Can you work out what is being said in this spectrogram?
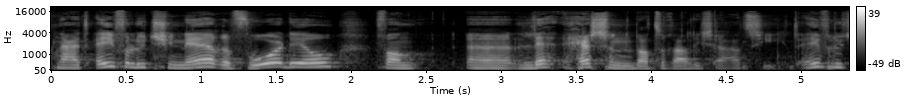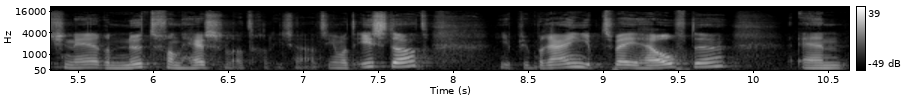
naar het evolutionaire voordeel van uh, hersenlateralisatie. Het evolutionaire nut van hersenlateralisatie. En wat is dat? Je hebt je brein, je hebt twee helften. En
